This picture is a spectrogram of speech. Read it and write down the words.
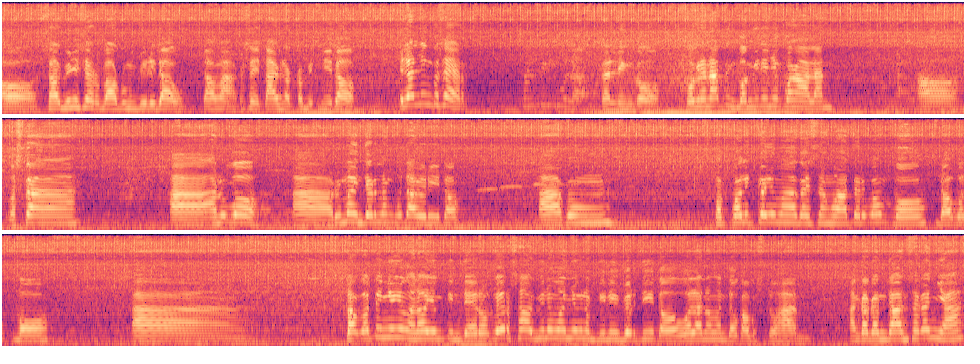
Oh, sabi ni Sir, bagong bili daw. Tama, kasi tayo nagkabit nito. Ilan linggo, Sir? Isang linggo lang. Isang linggo. Huwag na natin banggitin yung pangalan. Ah, basta ah, ano po, ah, reminder lang po tayo rito. Ah, kung pagpalit kayo mga guys ng water pump po, dapat po ah tapatin nyo yung ano, yung tindero. Pero sabi naman yung nag-deliver dito, wala naman daw kagustuhan. Ang kagandahan sa kanya,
